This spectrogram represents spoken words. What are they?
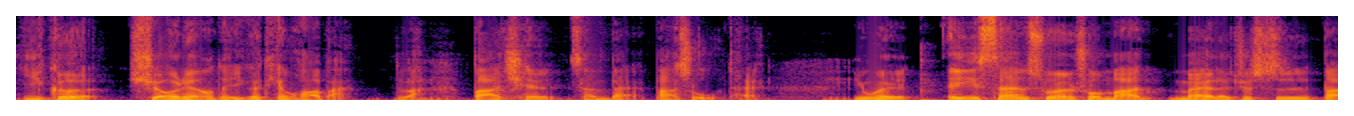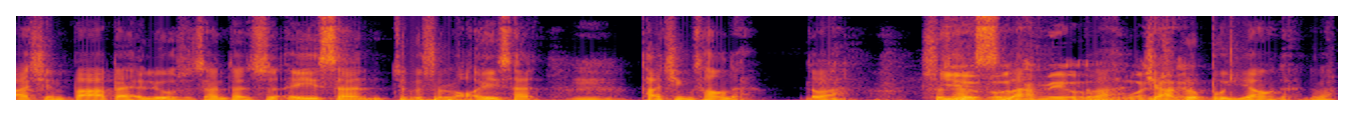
一个销量的一个天花板，对吧？八千三百八十五台。因为 A 三虽然说卖卖了就是八千八百六十三，但是 A 三这个是老 A 三，嗯，它清仓的，对吧？十三四万，对吧价格不一样的，对吧？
